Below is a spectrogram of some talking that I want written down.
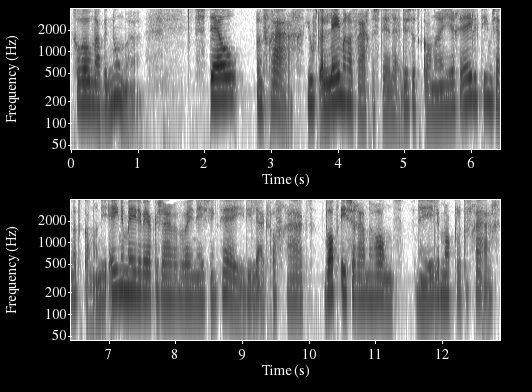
gewoon maar benoemen. Stel een vraag. Je hoeft alleen maar een vraag te stellen. Dus dat kan aan je hele team zijn, dat kan aan die ene medewerker zijn waarbij je ineens denkt: hé, hey, die lijkt afgehaakt. Wat is er aan de hand? Een hele makkelijke vraag.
